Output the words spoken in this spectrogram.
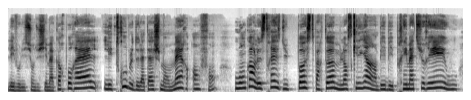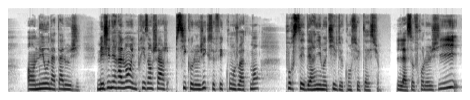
l'évolution du schéma corporel, les troubles de l'attachement mère-enfant ou encore le stress du postpartum lorsqu'il y a un bébé prématuré ou en néonatologie. Mais généralement, une prise en charge psychologique se fait conjointement pour ces derniers motifs de consultation. La sophrologie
